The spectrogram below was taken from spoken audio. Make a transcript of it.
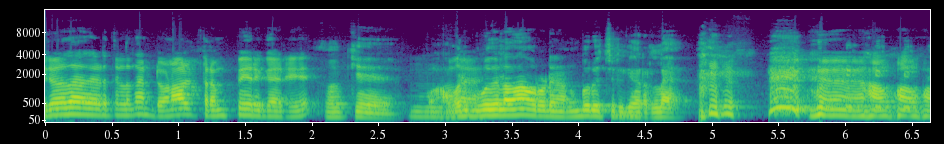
இருபதாவது இடத்துல தான் டொனால்ட் ட்ரம்ப்பே இருக்காரு. ஓகே. அவருக்கு பதிலா தான் அவருடைய நண்பர் வச்சிருக்காருல்ல. ஆமா ஆமா.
